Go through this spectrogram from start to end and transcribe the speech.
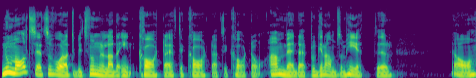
Normalt sett så var det att du blir tvungen att ladda in karta efter karta efter karta och använda ett program som heter, ja,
